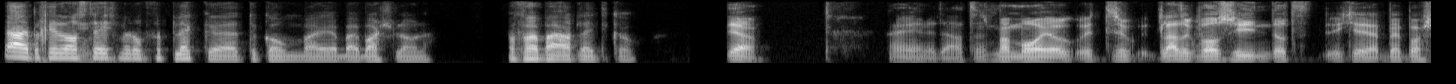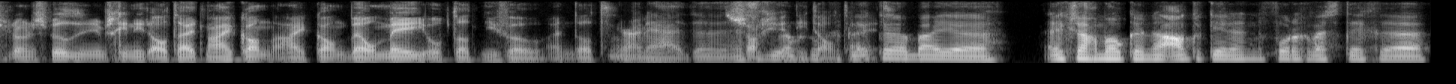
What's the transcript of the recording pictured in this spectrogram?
Ja, hij begint wel steeds mm -hmm. meer op zijn plek te komen bij, bij Barcelona. Of bij Atletico. Ja, Nee, inderdaad. Het is maar mooi ook. Het, is ook. het, laat ook wel zien dat, weet je, bij Barcelona speelde hij misschien niet altijd, maar hij kan, hij kan wel mee op dat niveau. En dat ja, nee, de, zag je niet altijd. Bij, en ik zag hem ook een aantal keer in de vorige wedstrijd tegen,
